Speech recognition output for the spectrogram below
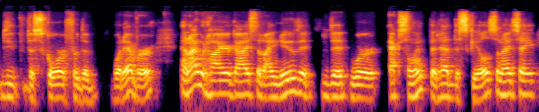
the, the score for the whatever, and I would hire guys that I knew that that were excellent, that had the skills, and I'd say,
